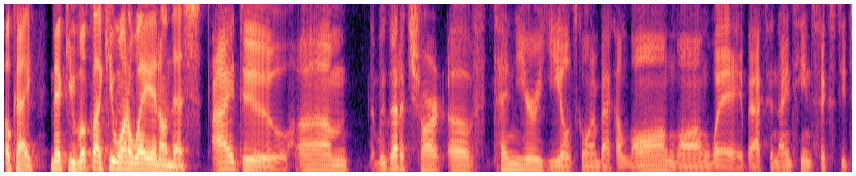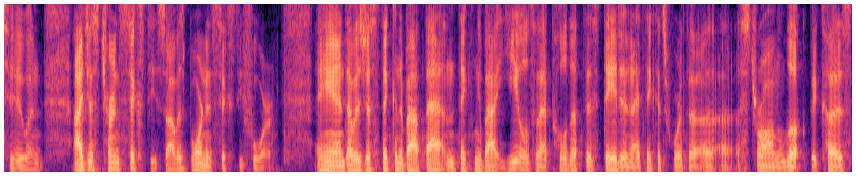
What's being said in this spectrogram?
Okay, Nick, you look like you want to weigh in on this. I do. Um, we've got a chart of 10 year yields going back a long, long way, back to 1962. And I just turned 60, so I was born in 64. And I was just thinking about that and thinking about yields, and I pulled up this data, and I think it's worth a, a, a strong look because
